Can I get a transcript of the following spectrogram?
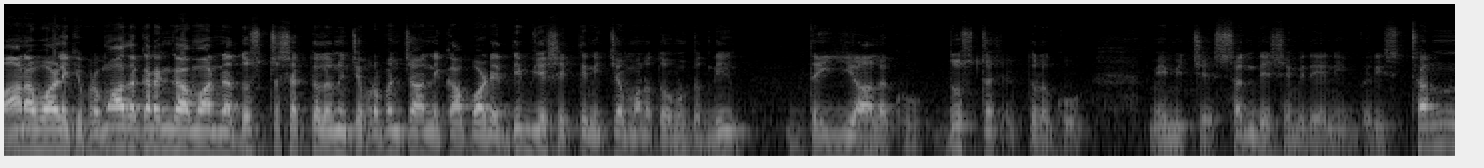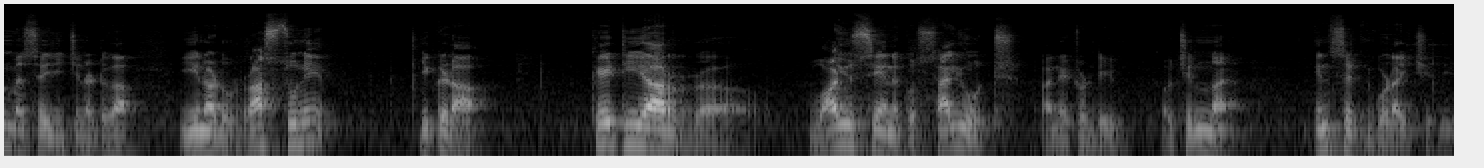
మానవాళికి ప్రమాదకరంగా మారిన దుష్ట శక్తుల నుంచి ప్రపంచాన్ని కాపాడే దివ్య శక్తి నిత్యం మనతో ఉంటుంది. దెయ్యాలకు దుష్ట శక్తులకు మేమిచ్చే సందేశం ఇదే అని వెరీ స్టన్ మెసేజ్ ఇచ్చినట్టుగా ఈనాడు రాస్తూనే ఇక్కడ కేటీఆర్ వాయుసేనకు సాల్యూట్ అనేటువంటి ఒక చిన్న ఇన్సెట్ని కూడా ఇచ్చింది.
